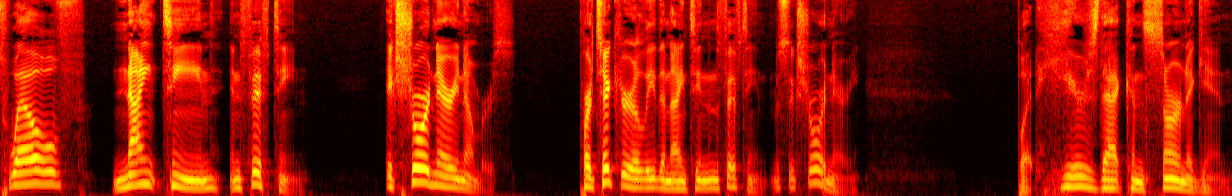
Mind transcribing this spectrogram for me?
12 19 and 15. Extraordinary numbers, particularly the 19 and the 15. It's extraordinary. But here's that concern again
